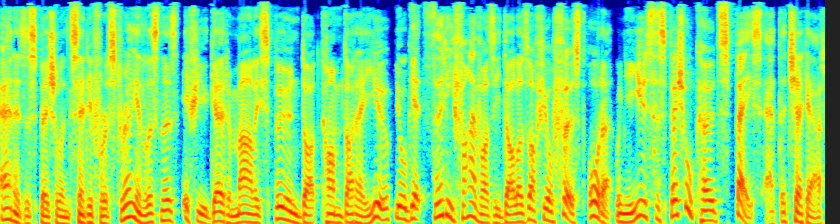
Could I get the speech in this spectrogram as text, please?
And as a special incentive for Australian listeners, if you go to marleyspoon.com.au, you'll get 35 Aussie dollars off your first order when you use the special code SPACE at the checkout.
